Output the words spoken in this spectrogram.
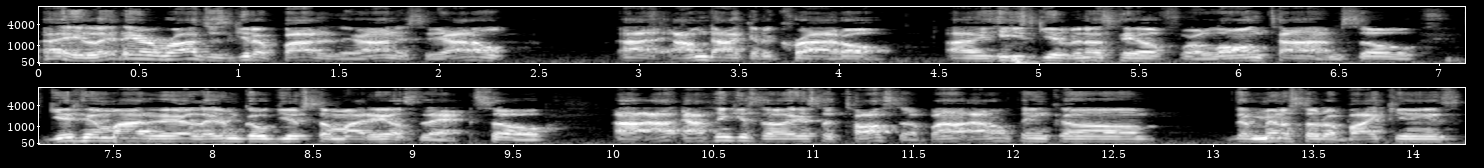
hey, let Aaron Rodgers get up out of there. Honestly, I don't. I, I'm not going to cry at all. Uh, he's given us hell for a long time. So get him out of there. Let him go give somebody else that. So uh, I, I, think it's a it's a toss up. I, I, don't think um, the Minnesota Vikings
